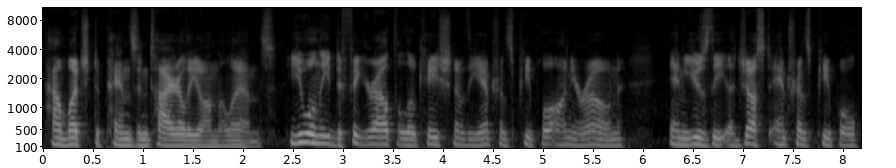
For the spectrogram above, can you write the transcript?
how much depends entirely on the lens. You will need to figure out the location of the entrance pupil on your own and use the adjust entrance pupil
